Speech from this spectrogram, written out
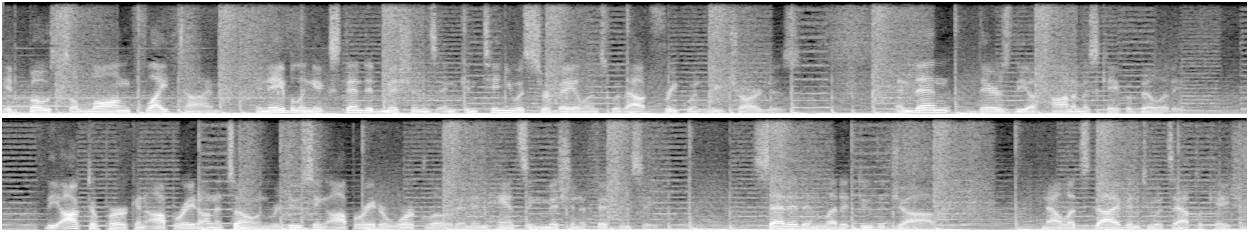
It boasts a long flight time, enabling extended missions and continuous surveillance without frequent recharges. And then, there's the autonomous capability. The Octoper can operate on its own, reducing operator workload and enhancing mission efficiency. Set it and let it do the job. Now let's dive into its application.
